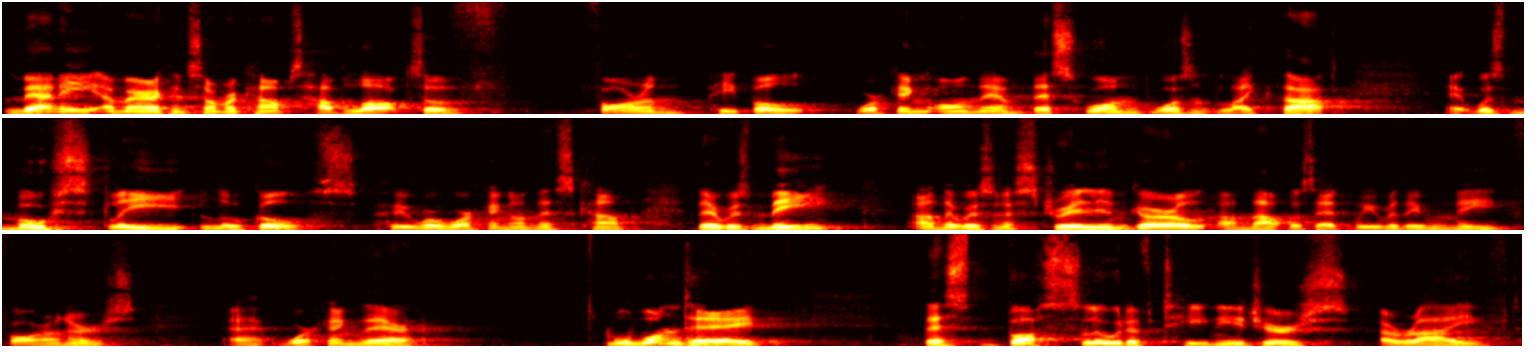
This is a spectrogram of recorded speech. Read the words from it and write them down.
Many American summer camps have lots of foreign people working on them. This one wasn't like that. It was mostly locals who were working on this camp. There was me, and there was an Australian girl, and that was it. We were the only foreigners uh, working there. Well, one day, this busload of teenagers arrived,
